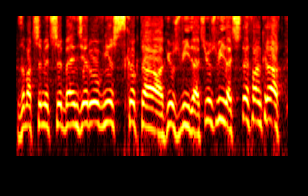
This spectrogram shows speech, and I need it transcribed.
Zobaczymy, czy będzie również skok. Tak, już widać, już widać. Stefan Kraft.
